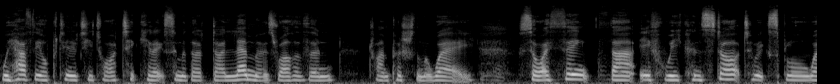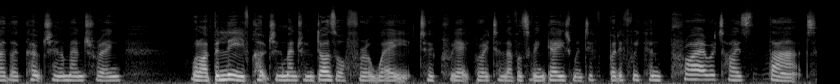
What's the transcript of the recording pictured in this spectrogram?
we have the opportunity to articulate some of the dilemmas rather than try and push them away. So I think that if we can start to explore whether coaching and mentoring, well, I believe coaching and mentoring does offer a way to create greater levels of engagement. If, but if we can prioritise that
